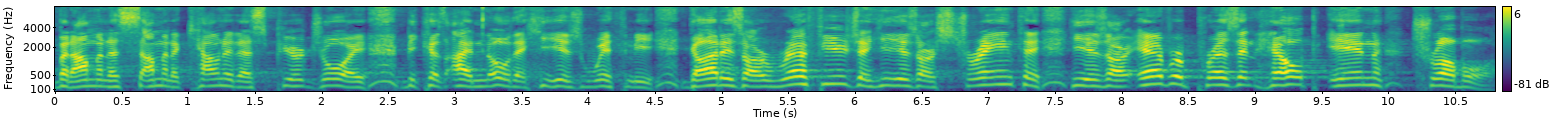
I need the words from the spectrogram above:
but I'm going to I'm going to count it as pure joy because I know that He is with me. God is our refuge and He is our strength. He is our ever present help in trouble.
